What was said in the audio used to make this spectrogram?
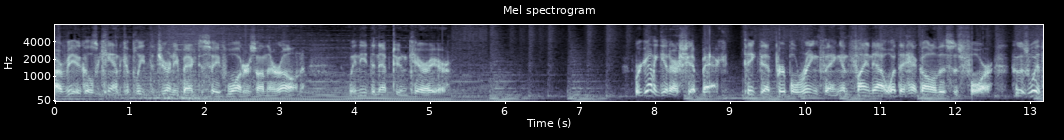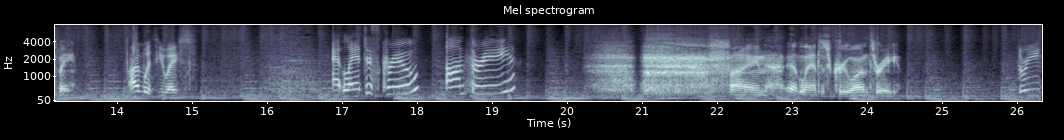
Our vehicles can't complete the journey back to safe waters on their own. We need the Neptune carrier. We're gonna get our ship back, take that purple ring thing, and find out what the heck all of this is for. Who's with me? I'm with you, Ace. Atlantis crew? On three? Fine. Atlantis crew on three. Three,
